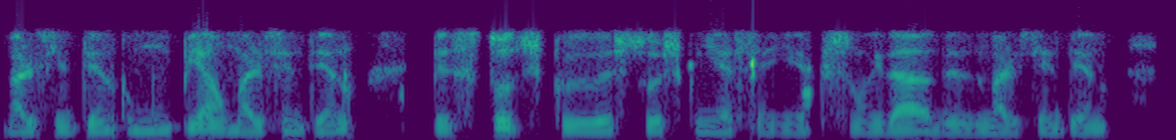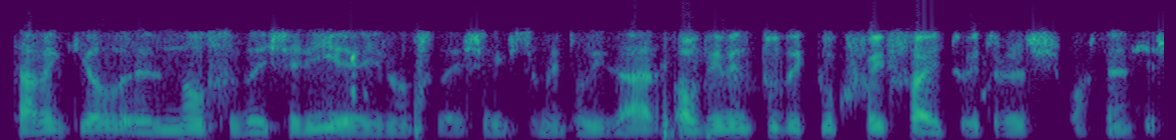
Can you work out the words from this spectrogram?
Mário Centeno como um peão. Mário Centeno, penso que todos que as pessoas conhecem a personalidade de Mário Centeno sabem que ele eh, não se deixaria e não se deixa instrumentalizar. Obviamente, tudo aquilo que foi feito, entre as circunstâncias,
